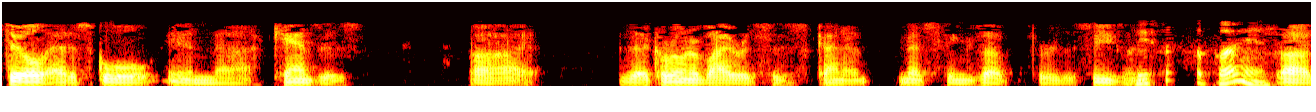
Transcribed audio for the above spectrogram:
still at a school in, uh, Kansas. Uh, the coronavirus has kind of messed things up for the season. He's still playing. Uh,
